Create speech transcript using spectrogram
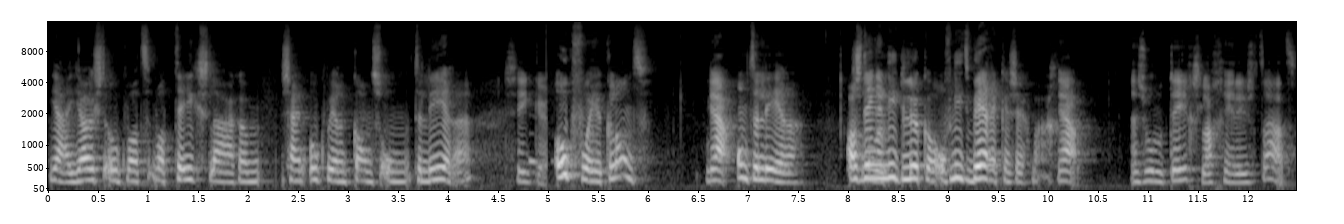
Ja, juist ook wat, wat tegenslagen zijn ook weer een kans om te leren. Zeker. Ook voor je klant, Ja, om te leren. Als Zonder- dingen niet lukken of niet werken, zeg maar. ja. En zonder tegenslag geen resultaat.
